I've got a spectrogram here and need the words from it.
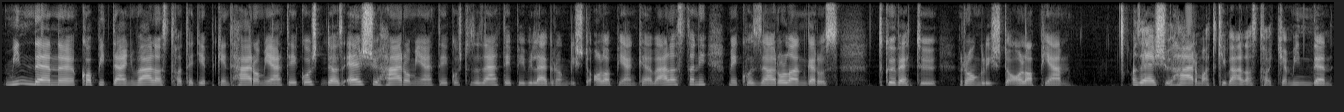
Minden kapitány választhat egyébként három játékost, de az első három játékost az az ATP világranglista alapján kell választani, méghozzá a Roland Garros követő ranglista alapján az első hármat kiválaszthatja minden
